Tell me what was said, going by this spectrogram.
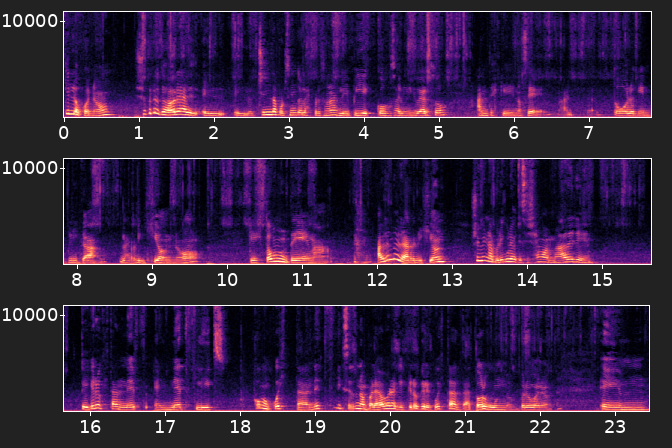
qué loco, ¿no? Yo creo que ahora el, 80% de las personas le pide cosas al universo antes que, no sé, todo lo que implica la religión, ¿no? Que es todo un tema. Hablando de la religión, yo vi una película que se llama Madre, que creo que está en Netflix. ¿Cómo cuesta? Netflix es una palabra que creo que le cuesta a todo el mundo, pero bueno. Em,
